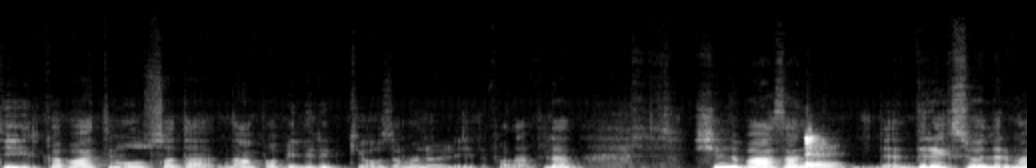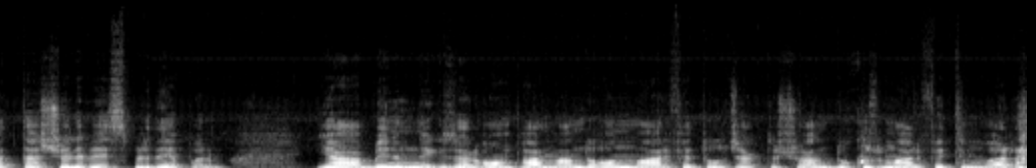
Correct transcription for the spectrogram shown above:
değil. Kabahatim olsa da ne yapabilirim ki o zaman öyleydi falan filan. Şimdi bazen Evet. direkt söylerim hatta şöyle bir espri de yaparım. Ya benim ne güzel 10 parmağımda 10 marifet olacaktı. Şu an 9 marifetim var.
